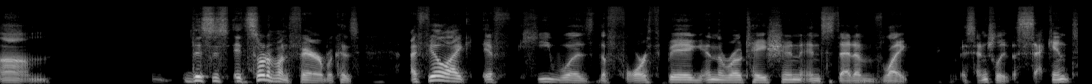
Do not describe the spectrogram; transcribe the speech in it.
Um, this is it's sort of unfair because I feel like if he was the fourth big in the rotation instead of like essentially the second,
